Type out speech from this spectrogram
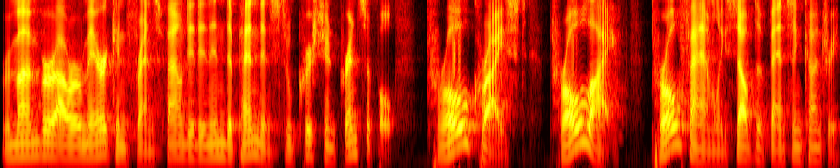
Remember our American friends founded in independence through Christian principle, pro Christ, pro life, pro family, self defense, and country.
